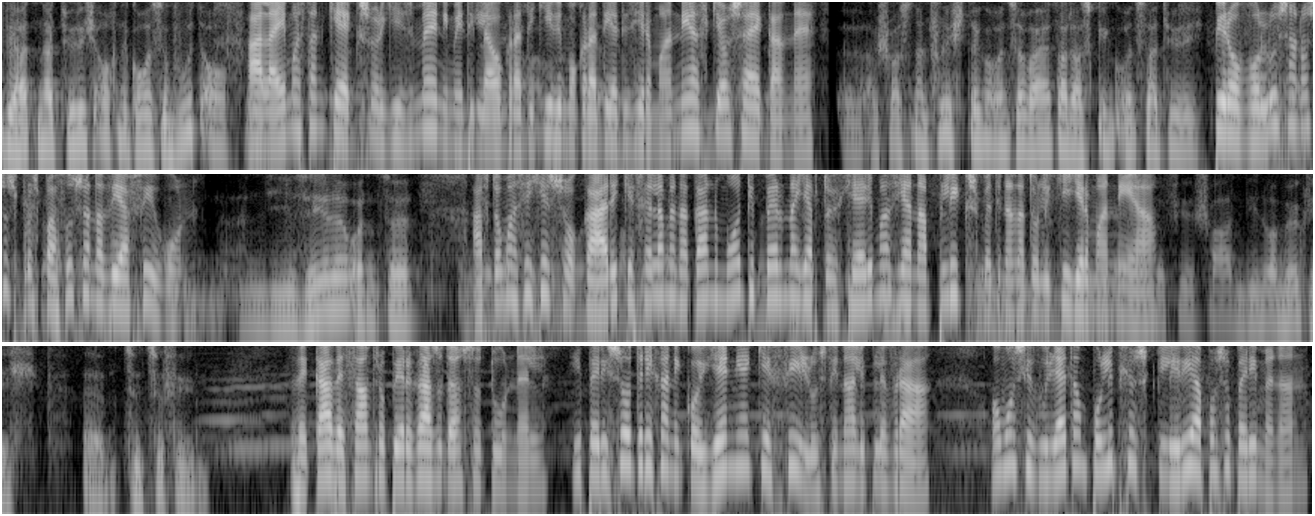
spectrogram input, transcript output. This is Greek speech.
Αλλά ήμασταν και εξοργισμένοι με τη λαοκρατική δημοκρατία της Γερμανίας και όσα έκανε. Πυροβολούσαν όσους προσπαθούσαν να διαφύγουν. Äh, Αυτό μας είχε σοκάρει και θέλαμε να κάνουμε ό,τι πέρναγε από το χέρι μας για να πλήξουμε την Ανατολική Γερμανία. Δεκάδες άνθρωποι εργάζονταν στο τούνελ. Οι περισσότεροι είχαν οικογένεια και φίλους στην άλλη πλευρά. Όμως η δουλειά ήταν πολύ πιο σκληρή από όσο περίμεναν.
